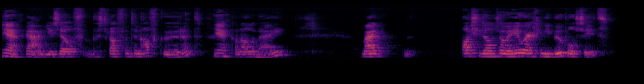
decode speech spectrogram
Ja, ja, jezelf bestraffend en afkeurend. ja. Kan allebei. Maar als je dan zo heel erg in die bubbel zit,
